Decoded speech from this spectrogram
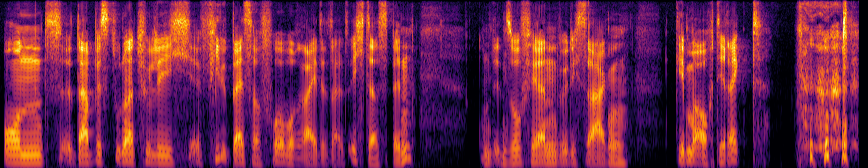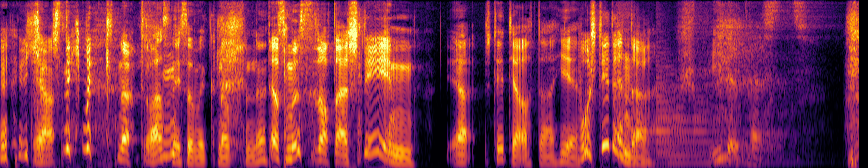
Und da bist du natürlich viel besser vorbereitet, als ich das bin. Und insofern würde ich sagen, gehen wir auch direkt. ich Ja. hab's nicht mit Knöpfen. Du hast nicht so mit Knöpfen, ne? Das müsste doch da stehen. Ja, steht ja auch da. Hier. Wo steht denn da? Spieletests.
